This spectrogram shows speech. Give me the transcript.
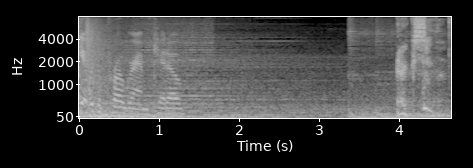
Get with the program, kiddo. Excellent.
